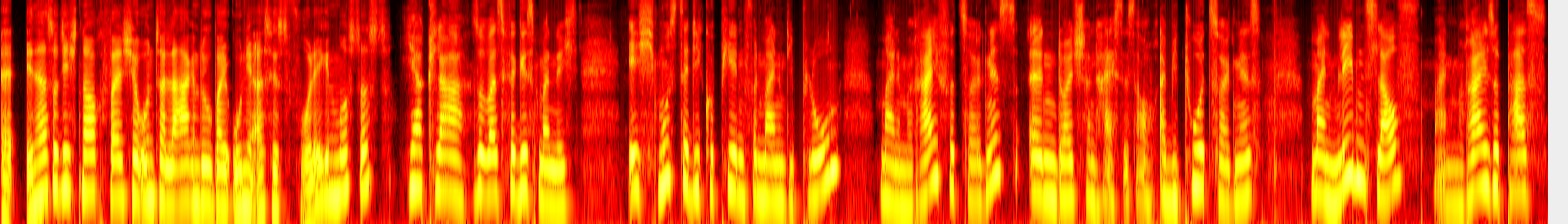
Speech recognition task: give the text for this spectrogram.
Erinnerst du dich noch, welche Unterlagen du bei Uni Assist vorlegen musstest? Ja klar, sowas vergisst man nicht. Ich musste die Kopien von meinem Diplom, meinem Reifezeugnis, in Deutschland heißt es auch Abiturzeugnis, meinem Lebenslauf, meinem Reisepass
